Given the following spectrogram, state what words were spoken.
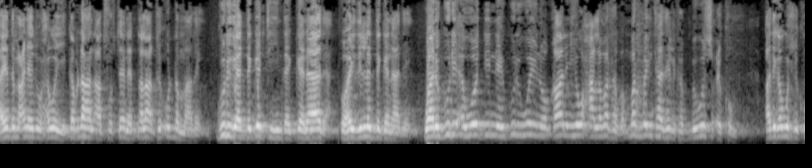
Ayadda macnaheedu waxa weeye gabdhahan aad furteen ee dalaaqii u dhammaaday gurigaad degantihiin deganaada oo ha idinla deganaadeen waana guri awooddiinna guri weyn oo qaali iyo waxaa lama raba marba intaad heli kar biwuscikum adiga wixii ku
